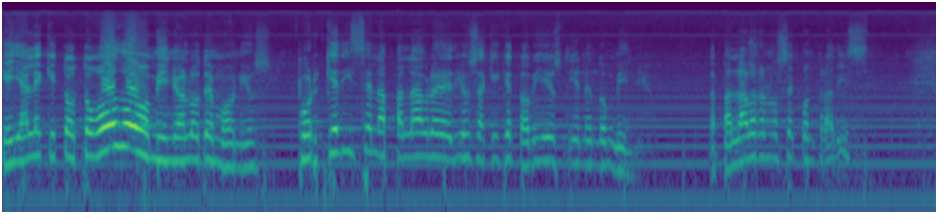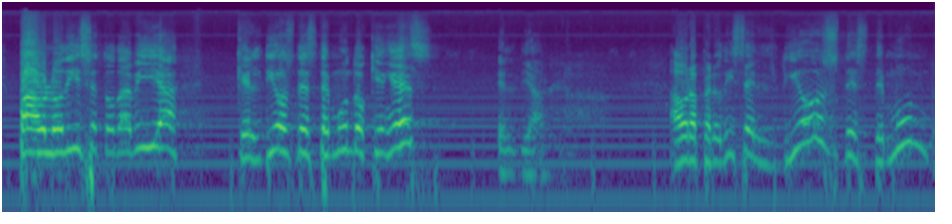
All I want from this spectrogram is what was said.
que ya le quitó todo dominio a los demonios. ¿Por qué dice la palabra de Dios aquí que todavía ellos tienen dominio? La palabra no se contradice. Pablo dice todavía que el Dios de este mundo, ¿quién es? El diablo. Ahora, pero dice el Dios de este mundo.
